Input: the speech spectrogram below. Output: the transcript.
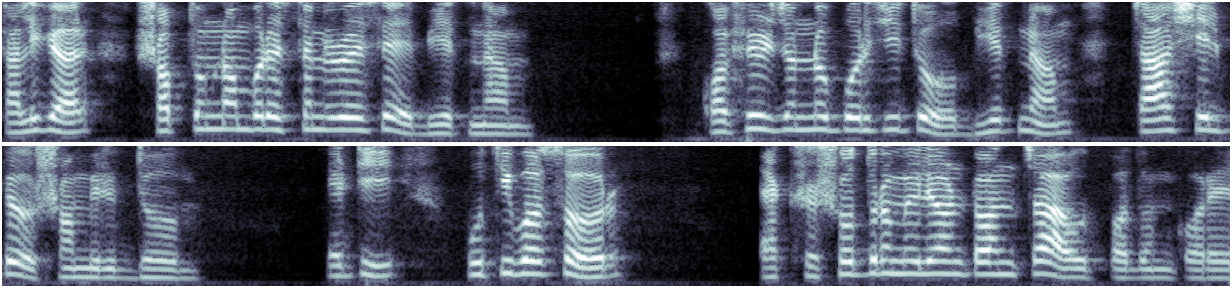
তালিকার সপ্তম নম্বর স্থানে রয়েছে ভিয়েতনাম। কফির জন্য পরিচিত ভিয়েতনাম চা শিল্পেও সমৃদ্ধ। এটি প্রতি বছর একশো সতেরো মিলিয়ন টন চা উৎপাদন করে।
